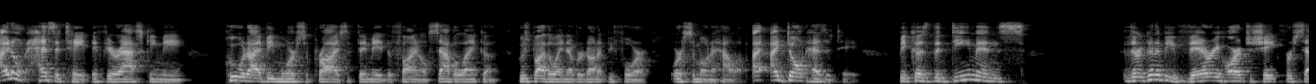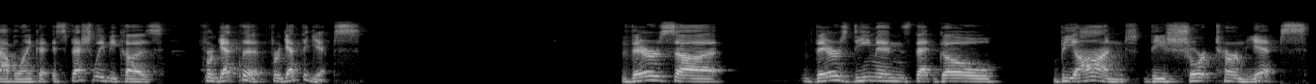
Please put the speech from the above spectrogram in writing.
I don't hesitate if you're asking me who would I be more surprised if they made the final? Sabalenka, who's by the way never done it before, or Simona Halep. I, I don't hesitate because the demons they're going to be very hard to shake for Sabalenka, especially because forget the forget the yips. There's uh there's demons that go beyond these short-term yips.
